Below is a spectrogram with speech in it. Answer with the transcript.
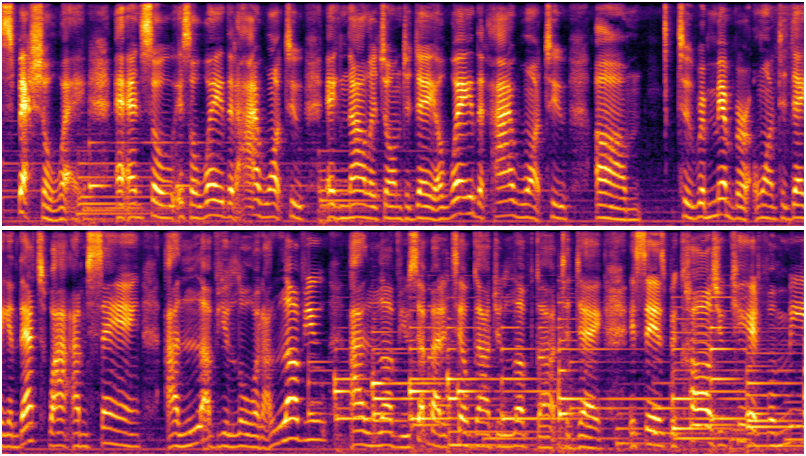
special way. And so it's a way that I want to acknowledge on today, a way that I want to um, to remember on today. And that's why I'm saying I love you, Lord. I love you. I love you. Somebody tell God you love God today. It says, Because you cared for me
